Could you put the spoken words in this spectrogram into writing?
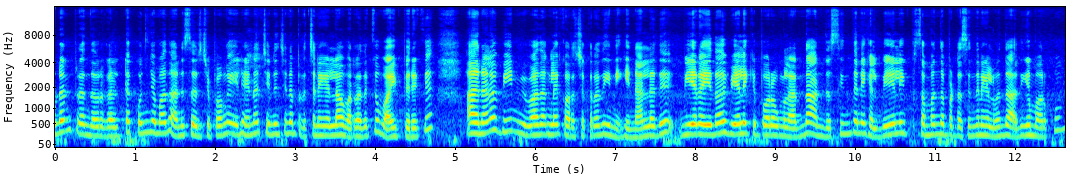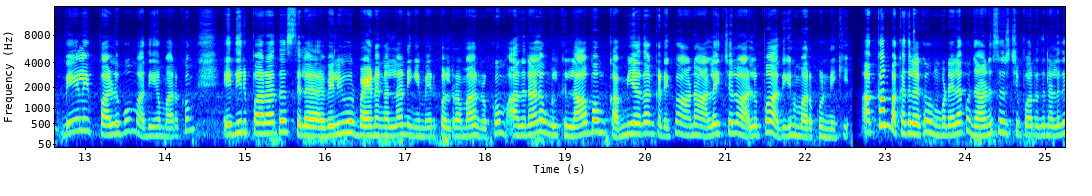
உடன் பிறந்தவர்கள்ட்ட கொஞ்சமாவது அனுசரிச்சுப்போங்க. இல்லைன்னா சின்ன சின்ன பிரச்சனைகள்லாம் வர்றதுக்கு வாய்ப்பு இருக்குது அதனால் வீண் விவாதங்களை குறைச்சிக்கிறது இன்றைக்கி நல்லது. வேறு ஏதாவது வேலைக்கு போகிறவங்களா இருந்தால் அந்த சிந்தனைகள் வேலை சம்மந்தப்பட்ட சிந்தனைகள் வந்து அதிகமாக இருக்கும். வேலை பழுவும் அதிகமாக இருக்கும். எதிர்பாராத சில வெளியூர் பயணங்கள்லாம் நீங்கள் மேற்கொள்கிற மாதிரி இருக்கும். அதனால் உங்களுக்கு லாபம் கம்மியாக தான் கிடைக்கும். ஆனால் அலைச்சலும் அலுப்பும் அதிகமாக இருக்கும் இன்றைக்கி அக்கம் பக்கத்தில் இருக்கவங்க கூட எல்லாம் கொஞ்சம் அனுசரித்து போகிறது நல்லது.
